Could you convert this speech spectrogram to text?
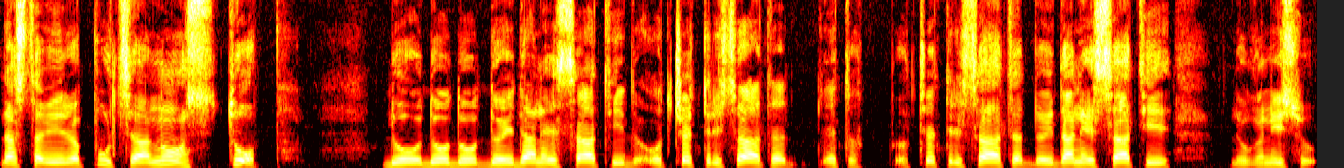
nastavio da puca non stop do, do, do, do 11 sati, od 4 sata, eto, od 4 sata do 11 sati, dok ga nisu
